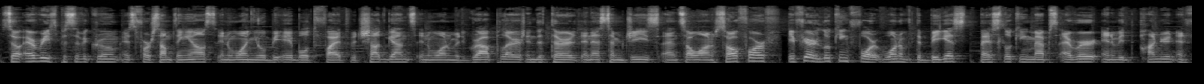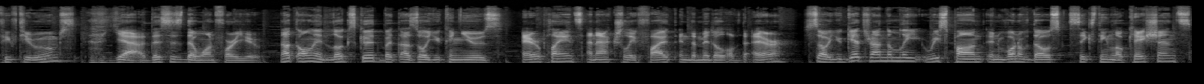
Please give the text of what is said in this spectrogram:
So every specific room is for something else. In one you'll be able to fight with shotguns, in one with grapplers, in the third in SMGs and so on and so forth. If you're looking for one of the biggest, best looking maps ever and with 150 rooms, yeah, this is the one for you. Not only it looks good, but as well you can use airplanes and actually fight in the middle of the air. So you get randomly respawned in one of those 16 locations,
